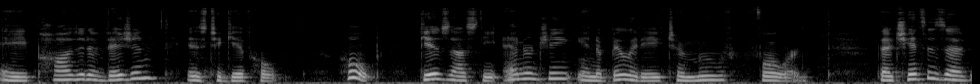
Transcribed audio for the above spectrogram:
a positive vision is to give hope. Hope gives us the energy and ability to move forward. The chances of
